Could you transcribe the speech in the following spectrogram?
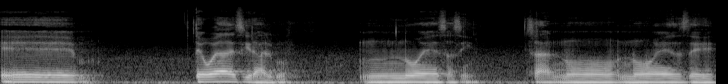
Eh, te voy a decir algo, no es así. O sea, no, no es de,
